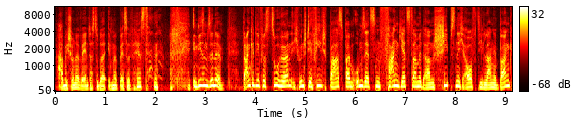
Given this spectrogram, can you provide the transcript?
Habe ich schon erwähnt, dass du da immer besser wirst? In diesem Sinne, danke dir fürs Zuhören. Ich wünsche dir viel Spaß beim Umsetzen. Fang jetzt damit an. Schieb's nicht auf die lange Bank.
